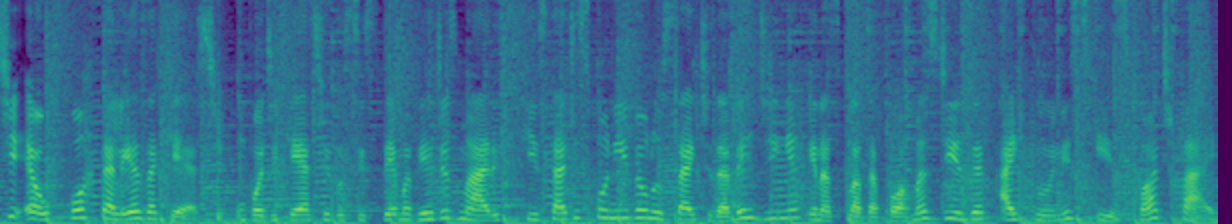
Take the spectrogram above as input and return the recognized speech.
Este é o Fortaleza Cast, um podcast do Sistema Verdes Mares que está disponível no site da Verdinha e nas plataformas Deezer, iTunes e Spotify.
